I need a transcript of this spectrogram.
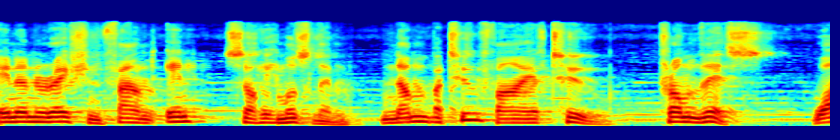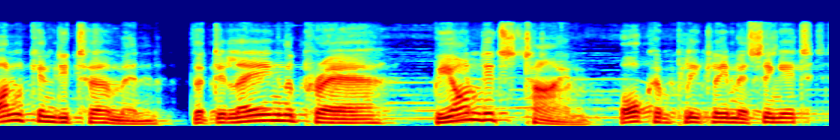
in a narration found in Sahih Muslim, number 252. From this, one can determine that delaying the prayer beyond its time, or completely missing it,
